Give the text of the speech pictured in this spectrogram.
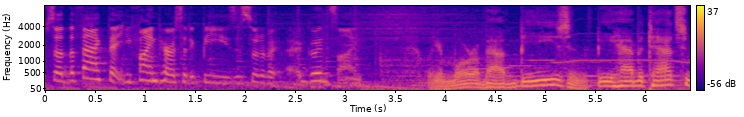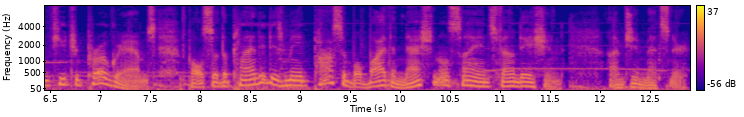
So the fact that you find parasitic bees is sort of a, a good sign. We'll hear more about bees and bee habitats in future programs. Pulse of the Planet is made possible by the National Science Foundation. I'm Jim Metzner.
